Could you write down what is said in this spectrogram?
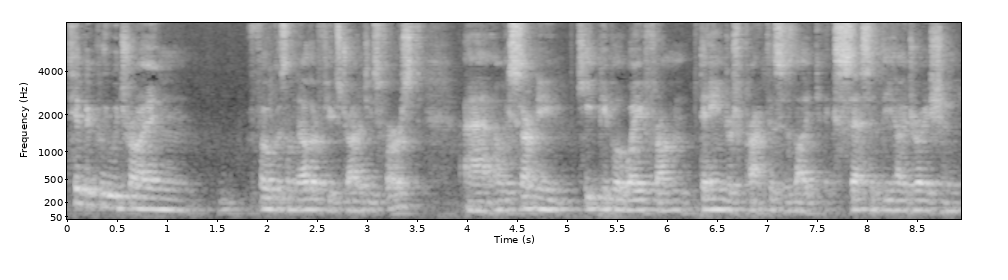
typically, we try and focus on the other few strategies first. Uh, and we certainly keep people away from dangerous practices like excessive dehydration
